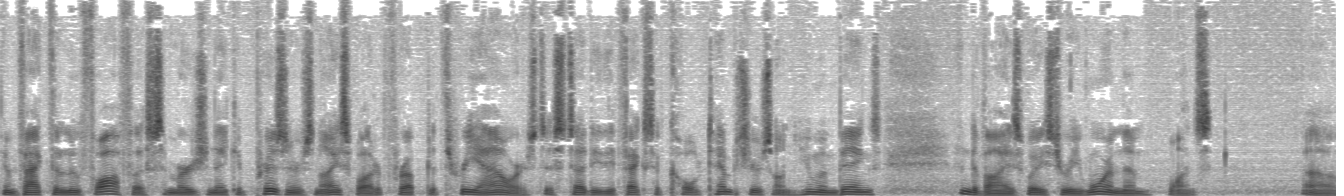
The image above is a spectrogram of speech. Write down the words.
in fact, the Luftwaffe submerged naked prisoners in ice water for up to three hours to study the effects of cold temperatures on human beings and devise ways to rewarm them once uh,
